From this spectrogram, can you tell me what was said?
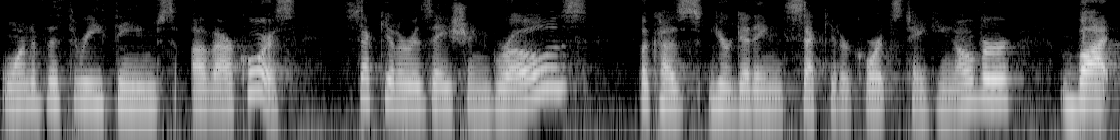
one of the three themes of our course. Secularization grows because you're getting secular courts taking over, but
